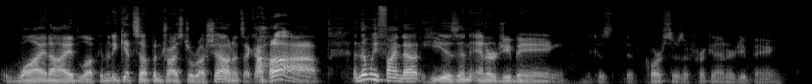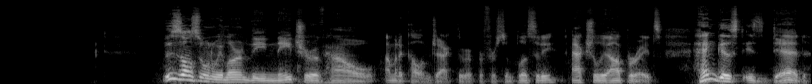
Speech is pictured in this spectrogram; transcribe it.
wide-eyed look, and then he gets up and tries to rush out, and it's like, aha! And then we find out he is an energy being, because of course there's a freaking energy being. This is also when we learn the nature of how, I'm going to call him Jack the Ripper for simplicity, actually operates. Hengist is dead.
